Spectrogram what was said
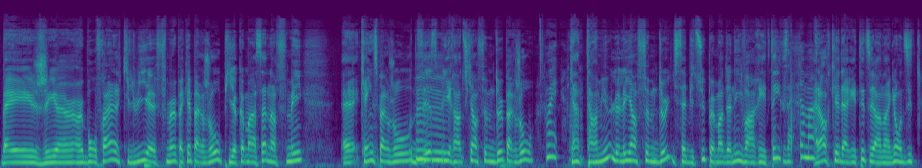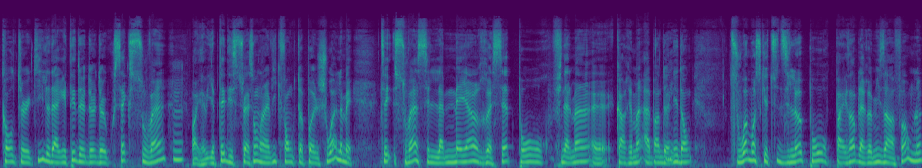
ben j'ai un, beau-frère qui lui euh, fumait un paquet par jour, puis il a commencé à en fumer 15 euh, par jour, 10, mm-hmm. puis il est rendu qu'il en fume deux par jour. Oui. Quand, tant mieux, là, il en fume deux, il s'habitue, puis à un moment donné, il va arrêter. Exactement. Alors que d'arrêter, en anglais, on dit cold turkey, d'arrêter d'un de, coup sec souvent. Mm. il y a, peut-être des situations dans la vie qui font que tu n'as pas le choix, là, mais souvent, c'est la meilleure recette pour finalement euh, carrément abandonner. Donc, tu vois, moi, ce que tu dis là pour, par exemple, la remise en forme, là,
